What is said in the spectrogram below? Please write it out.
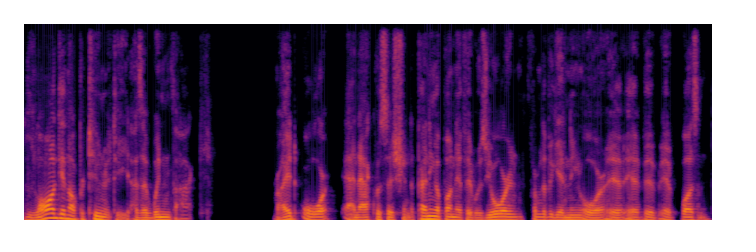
log in opportunity as a win back, right? Or an acquisition, depending upon if it was your from the beginning or if, if, if it wasn't.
